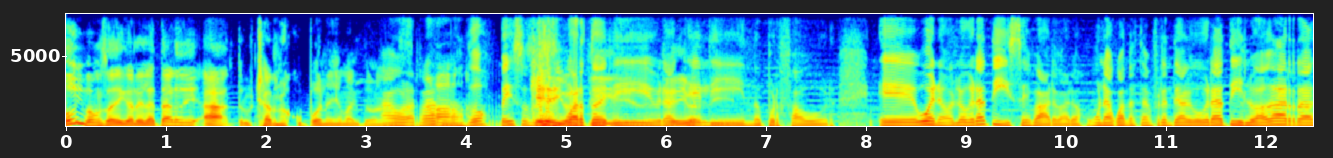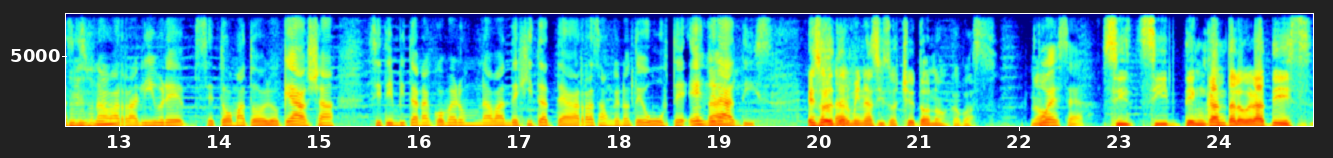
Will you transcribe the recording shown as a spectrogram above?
Hoy vamos a dedicarle la tarde a truchar los cupones de McDonald's. ahorrarnos Ah. dos pesos en un cuarto de libra. qué lindo, por favor. Eh, bueno, lo gratis es bárbaro. Una cuando está enfrente de algo gratis lo agarra. Si es una barra libre, se toma todo lo que haya. Si te invitan a comer una bandejita, te agarras aunque no te guste. Es gratis. Eso Total. determina si sos cheto o no, capaz. ¿no? Puede ser. si, si te encanta lo gratis,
